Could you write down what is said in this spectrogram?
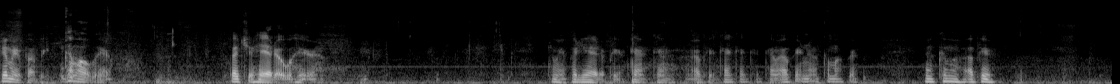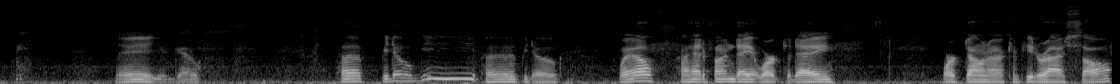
Come here, puppy. Come over here. Put your head over here. Come here. Put your head up here. Come, come up here. Come, come, come, come up here. No, come up here. No, come on, up here. There you go. Puppy doggy, puppy dog. Well, I had a fun day at work today. Worked on a computerized saw.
